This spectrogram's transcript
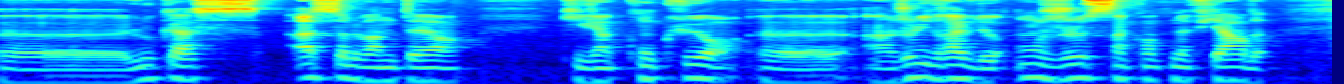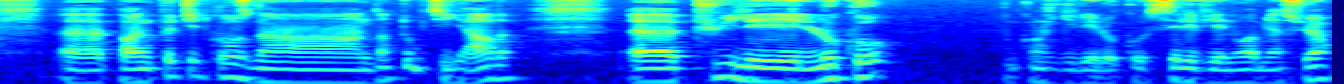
Euh, Lucas Hasselvanter, qui vient conclure un joli drive de 11 jeux, 59 yards par une petite course d'un tout petit yard. puis les locaux, quand je dis les locaux, c'est les Viennois bien sûr,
